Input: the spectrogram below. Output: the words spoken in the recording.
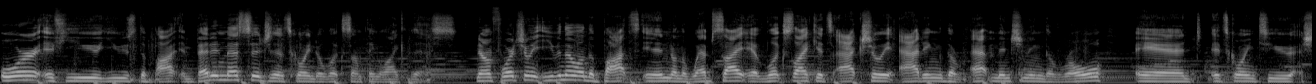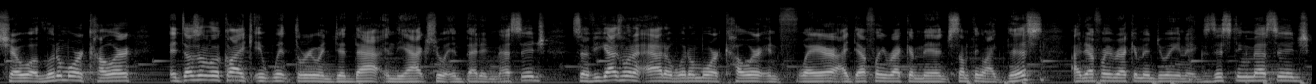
Or if you use the bot embedded message, then it's going to look something like this. Now, unfortunately, even though on the bot's end on the website, it looks like it's actually adding the at mentioning the role and it's going to show a little more color it doesn't look like it went through and did that in the actual embedded message. So if you guys want to add a little more color and flair, I definitely recommend something like this. I definitely recommend doing an existing message.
